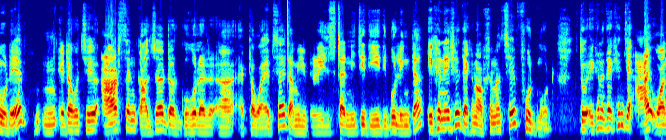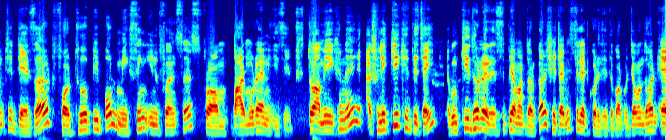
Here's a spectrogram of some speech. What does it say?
মোডে এটা হচ্ছে আর্টস এন্ড কালচার ডট গুগলের একটা ওয়েবসাইট আমি রিলসটার নিচে দিয়ে দিব লিঙ্কটা এখানে এসে দেখেন অপশন আছে ফুড মোড তো এখানে দেখেন যে I want a dessert for two people mixing influences from Bermuda and Egypt তো আমি এখানে আসলে কি খেতে চাই এবং কি ধরনের রেসিপি আমার দরকার সেটা আমি সিলেক্ট করে দিতে পারব। যেমন ধরেন এ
